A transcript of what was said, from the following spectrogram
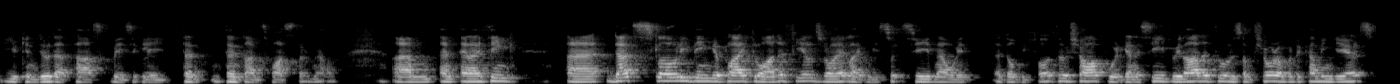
you can do that task basically 10, 10 times faster now. Um, and and I think uh, that's slowly being applied to other fields, right? Like we see now with Adobe Photoshop. We're going to see it with other tools, I'm sure, over the coming years.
